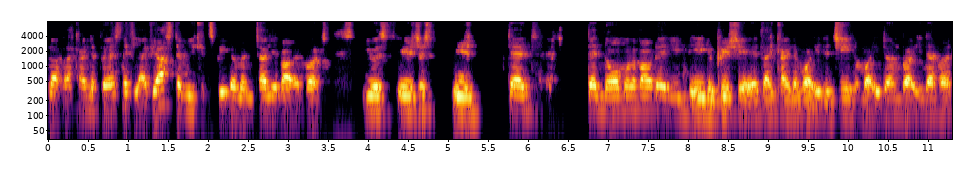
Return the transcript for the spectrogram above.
Not that kind of person. If you if you asked him, you could speak to him and tell you about it. But he was he was just he was dead dead normal about it. He he appreciated like kind of what he'd achieved and what he'd done, but he never.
